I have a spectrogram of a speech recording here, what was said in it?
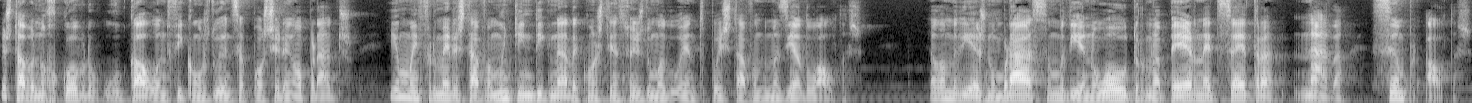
Eu estava no recobro, o local onde ficam os doentes após serem operados, e uma enfermeira estava muito indignada com as tensões de uma doente, pois estavam demasiado altas. Ela media-as num braço, media no outro, na perna, etc. Nada. Sempre altas.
